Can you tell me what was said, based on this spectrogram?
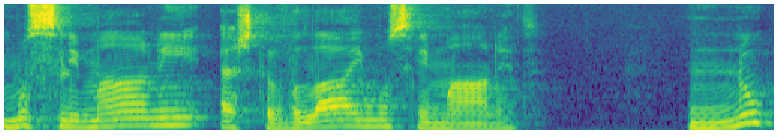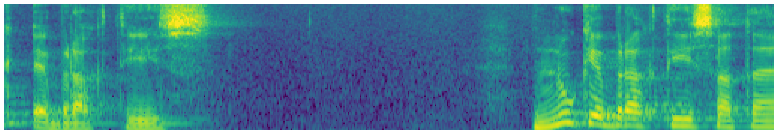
Muslimani është vëlla i muslimanit, nuk e braktis. Nuk e braktis atë,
